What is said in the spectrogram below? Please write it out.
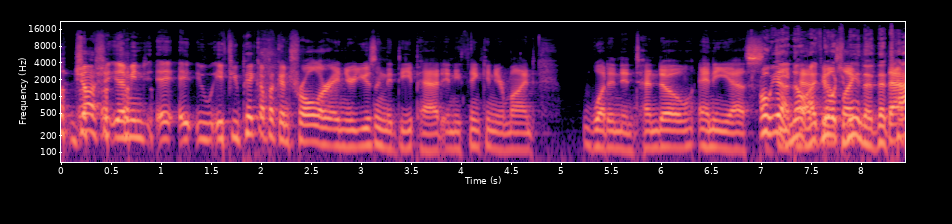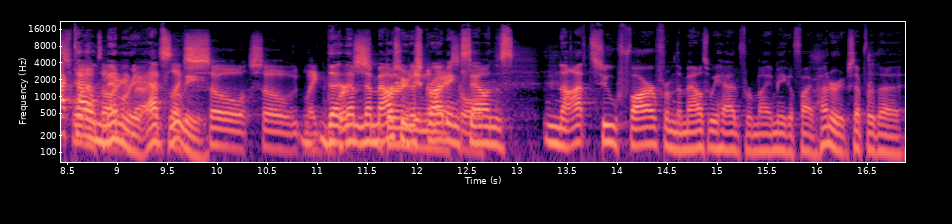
Josh. I mean, if you pick up a controller and you're using the D-pad and you think in your mind. What a Nintendo NES! Oh, yeah, no, I know what you mean, the- the tactile memory, about. It's, like, absolutely. so so like the, the, burst- the mouse you're burned into my describing sounds not too far from the mouse we had for my Amiga 500, except for the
